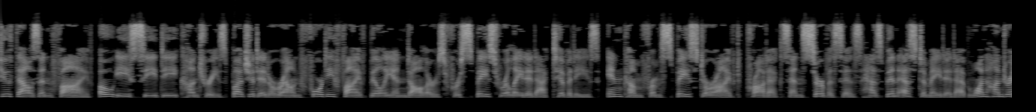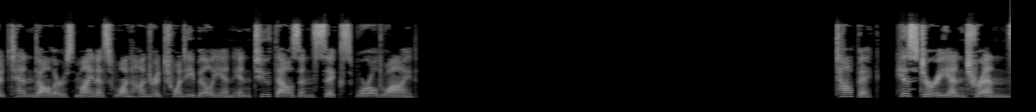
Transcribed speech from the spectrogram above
2005, OECD countries budgeted around $45 billion for space-related activities. Income from space-derived products and services has been estimated at $110-120 billion in 2006 worldwide. History and trends.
